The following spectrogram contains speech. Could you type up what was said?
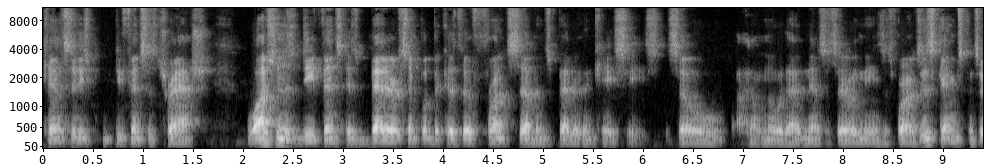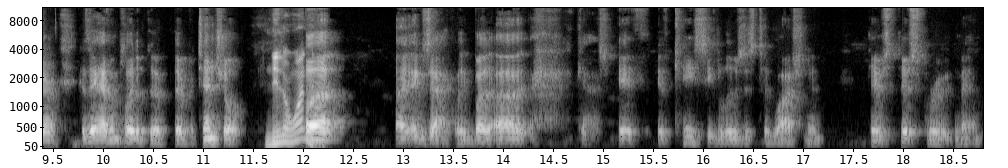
Kansas City's defense is trash. Washington's defense is better simply because their front seven's better than KC's. So I don't know what that necessarily means as far as this game is concerned because they haven't played up to their potential. Neither one. But uh, exactly. But uh, gosh, if if KC loses to Washington, they're they're screwed, man.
